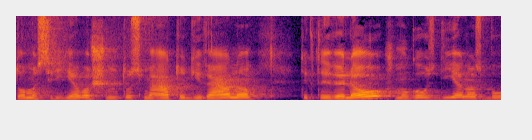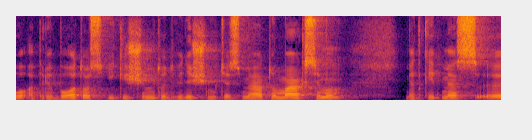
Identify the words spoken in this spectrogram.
Domas ir Jėva šimtus metų gyveno, tik tai vėliau žmogaus dienos buvo apribotos iki 120 metų maksimum. Bet kaip mes e,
